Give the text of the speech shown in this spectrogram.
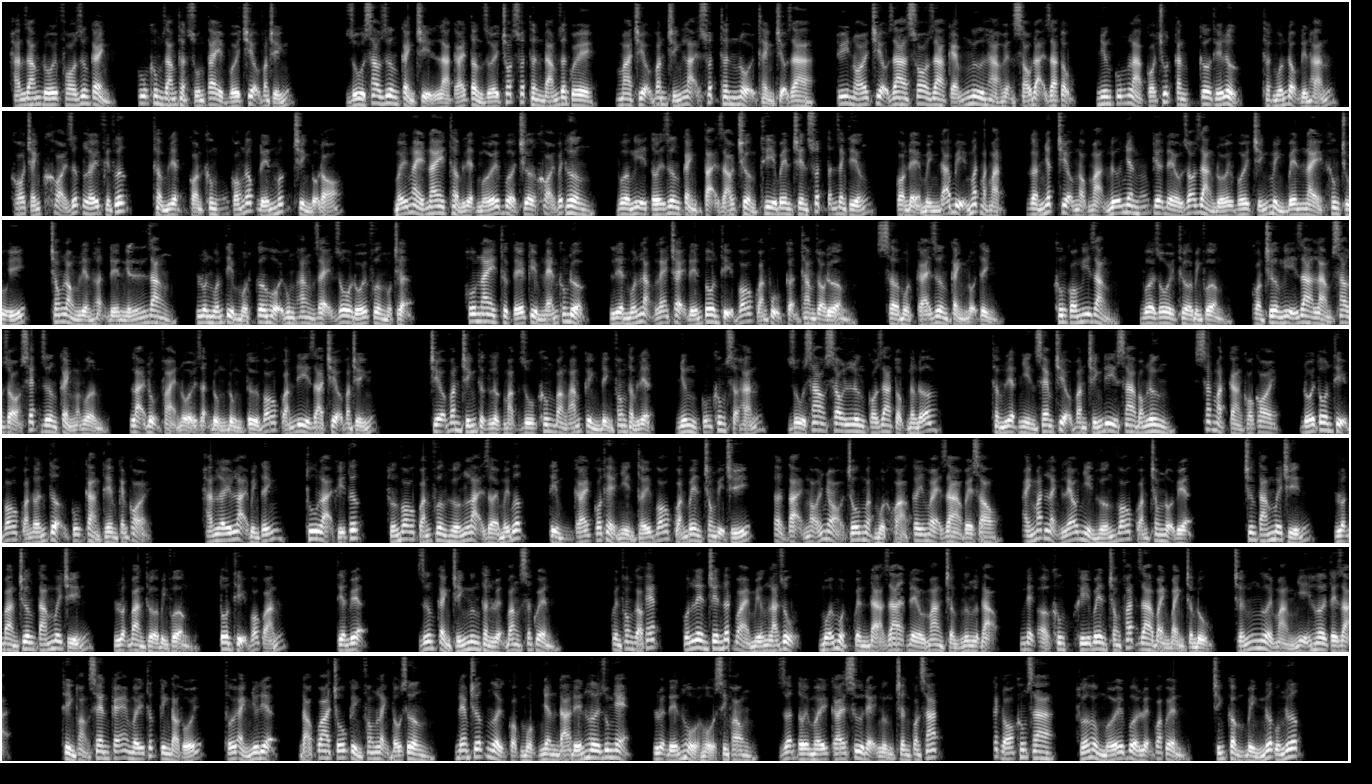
Hắn dám đối phó dương cảnh, cũng không dám thật xuống tay với triệu văn chính dù sao dương cảnh chỉ là cái tầng dưới chót xuất thân đám dân quê, mà triệu văn chính lại xuất thân nội thành triệu gia. Tuy nói triệu gia so ra kém ngư hà huyện sáu đại gia tộc, nhưng cũng là có chút căn cơ thế lực, thật muốn động đến hắn, khó tránh khỏi rước lấy phiền phước thẩm liệt còn không có ngốc đến mức trình độ đó. Mấy ngày nay thẩm liệt mới vừa chữa khỏi vết thương, vừa nghĩ tới dương cảnh tại giáo trường thi bên trên xuất tận danh tiếng, còn để mình đã bị mất mặt mặt, gần nhất triệu ngọc mạn nữ nhân kia đều rõ ràng đối với chính mình bên này không chú ý, trong lòng liền hận đến nghiến răng, luôn muốn tìm một cơ hội hung hăng dạy dỗ đối phương một trận hôm nay thực tế kìm nén không được, liền muốn lặng lẽ chạy đến tôn thị võ quán phụ cận thăm dò đường, sờ một cái dương cảnh nội tình. Không có nghĩ rằng, vừa rồi thừa bình phượng còn chưa nghĩ ra làm sao dò xét dương cảnh ngọn nguồn, lại đụng phải nổi giận đùng đùng từ võ quán đi ra triệu văn chính. Triệu văn chính thực lực mặc dù không bằng ám kình đỉnh phong thẩm liệt, nhưng cũng không sợ hắn, dù sao sau lưng có gia tộc nâng đỡ. Thẩm liệt nhìn xem triệu văn chính đi xa bóng lưng, sắc mặt càng khó coi, đối tôn thị võ quán ấn tượng cũng càng thêm kém cỏi. Hắn lấy lại bình tĩnh, thu lại khí tức, hướng võ quán phương hướng lại rời mấy bước tìm cái có thể nhìn thấy võ quán bên trong vị trí ẩn tại ngõ nhỏ trâu ngặt một khoả cây ngoại già về sau ánh mắt lạnh lẽo nhìn hướng võ quán trong nội viện. Chương 89, luận bàn chương 89, luận bàn thừa bình phượng tôn thị võ quán. Tiền viện. Dương cảnh chính ngưng thần luyện băng sân quyền. Quyền phong gào thét cuốn lên trên đất vài miếng lá rụng mỗi một quyền đả ra đều mang trầm ngưng lực đạo nện ở không khí bên trong phát ra bành bành trầm đục chấn người mảng nhĩ hơi tê dại. Thỉnh thoảng xen kẽ mấy thức kinh đào thối thối ảnh như điện đảo qua chỗ kình phong lạnh tấu xương đem trước người cọp một nhân đá đến hơi rung nhẹ luyện đến hổ hổ sinh phong dẫn tới mấy cái sư đệ ngừng chân quan sát. Cách đó không xa, hứa hồng mới vừa luyện qua quyền, chính cầm bình nước uống nước.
